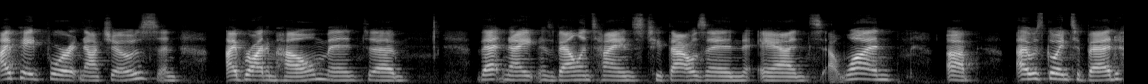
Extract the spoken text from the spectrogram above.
I paid for it nachos and I brought him home. And uh, that night was Valentine's 2001. Uh, I was going to bed.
